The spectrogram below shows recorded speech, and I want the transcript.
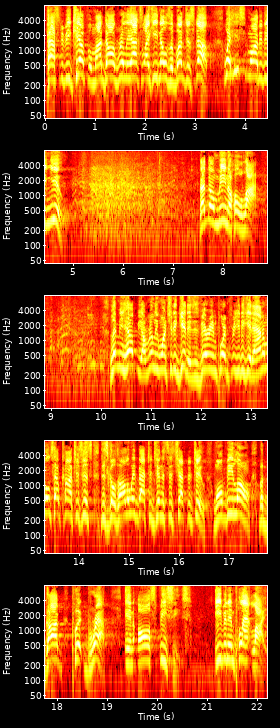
Pastor, be careful. My dog really acts like he knows a bunch of stuff. Well, he's smarter than you. That don't mean a whole lot. Let me help you. I really want you to get it. It's very important for you to get. Animals have consciousness. This goes all the way back to Genesis chapter 2. Won't be long, but God put breath in all species, even in plant life.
